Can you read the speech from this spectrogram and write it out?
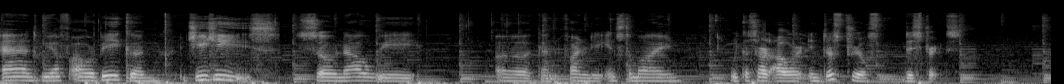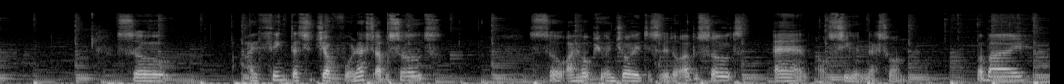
And we have our beacon, GG's. So now we uh, can finally instamine. We can start our industrial districts. So I think that's a job for next episode. So I hope you enjoyed this little episode and I'll see you in the next one. Bye bye.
